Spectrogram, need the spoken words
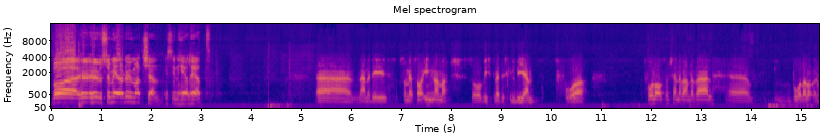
Vad, hur, hur summerar du matchen i sin helhet? Uh, nej, men det är som jag sa innan match så visste vi att det skulle bli jämnt. Två, två lag som känner varandra väl. Uh, båda lagen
